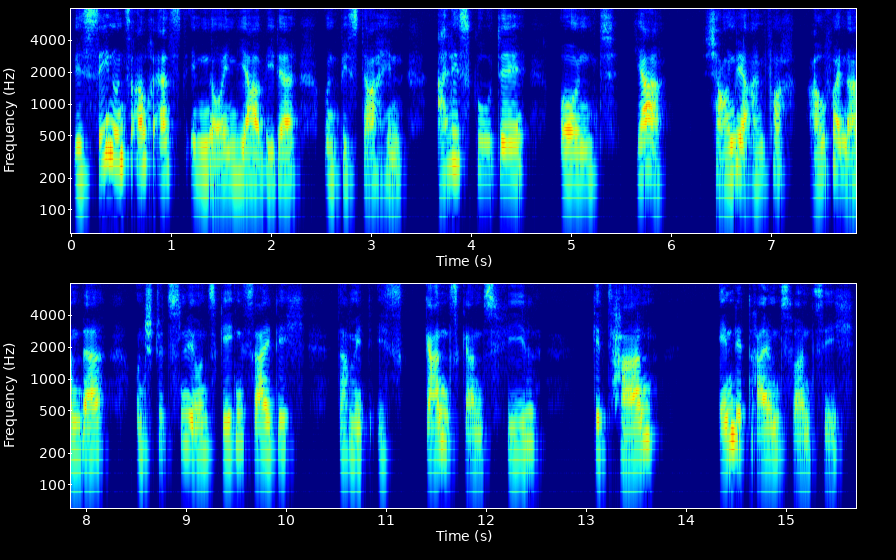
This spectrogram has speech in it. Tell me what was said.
Wir sehen uns auch erst im neuen Jahr wieder und bis dahin alles Gute und ja, schauen wir einfach aufeinander und stützen wir uns gegenseitig. Damit ist ganz, ganz viel getan. Ende 23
